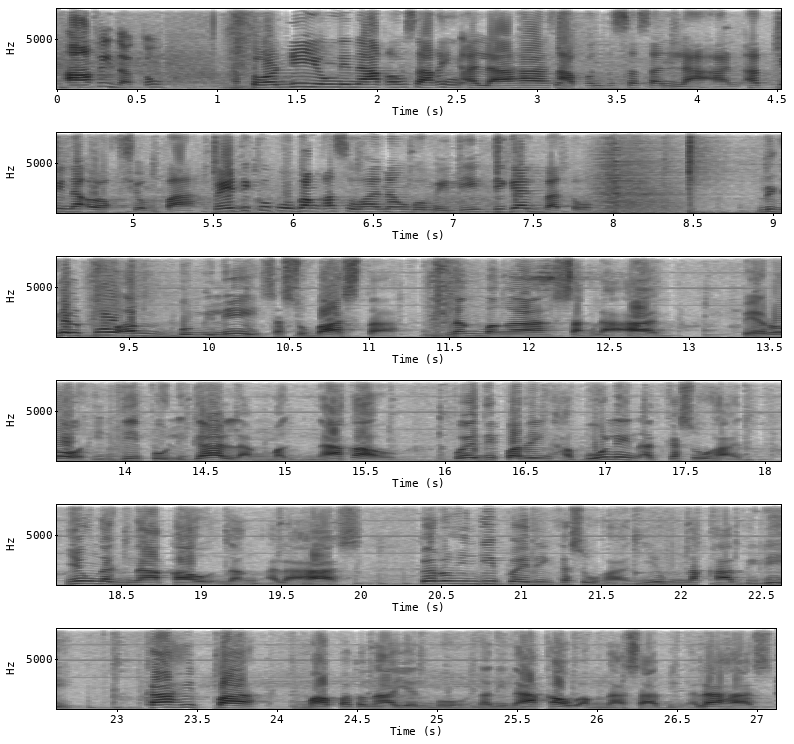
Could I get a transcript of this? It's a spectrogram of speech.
Akin na to. Attorney, yung ninakaw sa aking alahas napunta sa sanlaan at pina-auction pa. Pwede ko po bang kasuhan ng bumili? Legal ba to? Legal po ang bumili sa subasta ng mga sanglaan. Pero hindi po legal ang magnakaw. Pwede pa ring habulin at kasuhan yung nagnakaw ng alahas. Pero hindi pwedeng kasuhan yung nakabili. Kahit pa mapatunayan mo na ninakaw ang nasabing alahas,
